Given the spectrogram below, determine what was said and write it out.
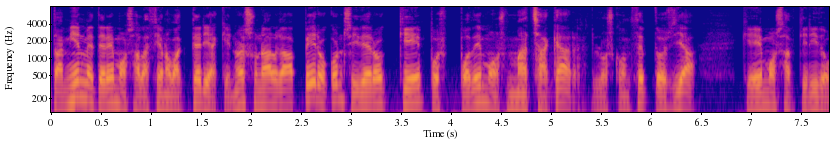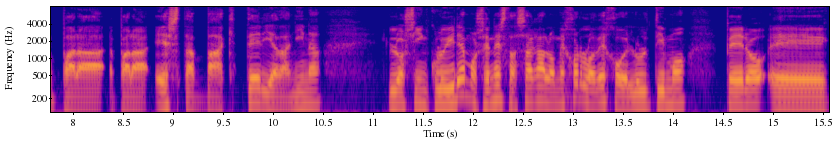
también meteremos a la cianobacteria, que no es un alga, pero considero que pues, podemos machacar los conceptos ya que hemos adquirido para, para esta bacteria dañina los incluiremos en esta saga, a lo mejor lo dejo el último, pero eh,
